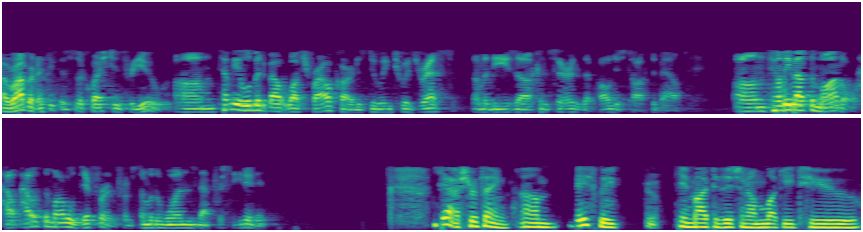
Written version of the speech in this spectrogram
Uh, Robert, I think this is a question for you. Um, tell me a little bit about what TrialCard is doing to address some of these uh, concerns that Paul just talked about. Um, tell me about the model. How, how is the model different from some of the ones that preceded it? Yeah, sure thing. Um, basically, in my position, I'm lucky to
